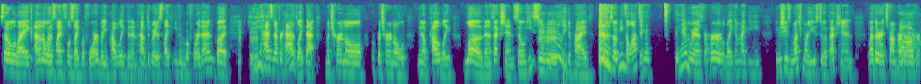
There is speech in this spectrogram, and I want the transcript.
So like, I don't know what his life was like before, but he probably didn't have the greatest life even before then. But he has never had like that maternal or paternal, you know, probably love and affection. So he's Mhm. really deprived. so it means a lot to him. To him, whereas for her, like it might be, you know, she's much more used to affection, whether it's from her, Yeah. her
